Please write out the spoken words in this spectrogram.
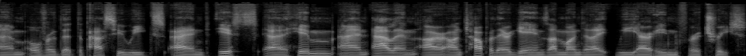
um, over the, the past few weeks. And if uh, him and Allen are on top of their games on Monday night, we are in for a treat.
